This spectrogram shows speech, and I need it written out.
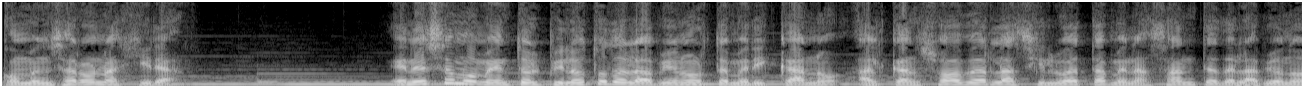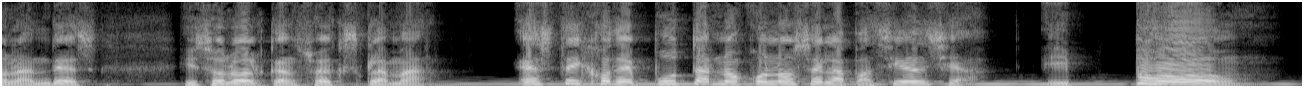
comenzaron a girar en ese momento el piloto del avión norteamericano alcanzó a ver la silueta amenazante del avión holandés y solo alcanzó a exclamar, Este hijo de puta no conoce la paciencia. Y ¡PUM!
